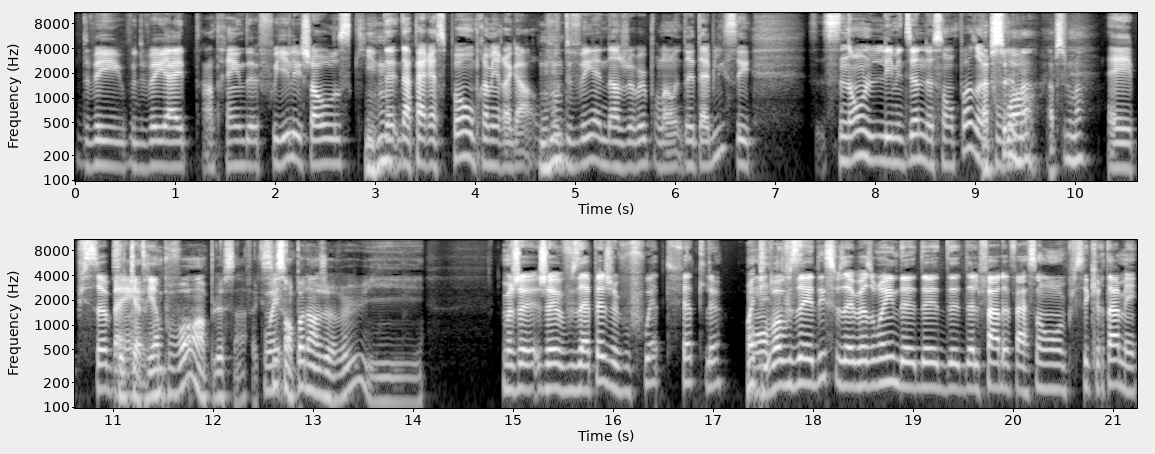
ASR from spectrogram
Vous devez, vous devez être en train de fouiller les choses qui Mhm. n- n'apparaissent pas au premier regard. Vous Mhm. devez être dangereux pour l'ordre établi. C'est, sinon, les médias ne sont pas un Absolument, pouvoir. absolument. Et puis ça, ben, C'est le quatrième pouvoir en plus. Hein. Fait que Oui. s'ils sont pas dangereux, ils... moi, je, je vous appelle, je vous fouette, faites-le. Ouais, on va vous aider si vous avez besoin de, de, de, de le faire de façon plus sécuritaire, mais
